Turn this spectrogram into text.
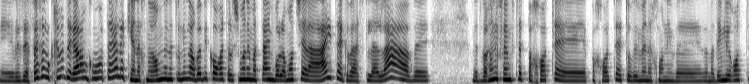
אה, וזה יפה שלוקחים את זה גם למקומות האלה, כי אנחנו היום נתונים להרבה ביקורת על 8200 בעולמות של ההייטק וההסללה, ו... ודברים לפעמים קצת פחות, אה, פחות אה, טובים ונכונים, וזה מדהים לראות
